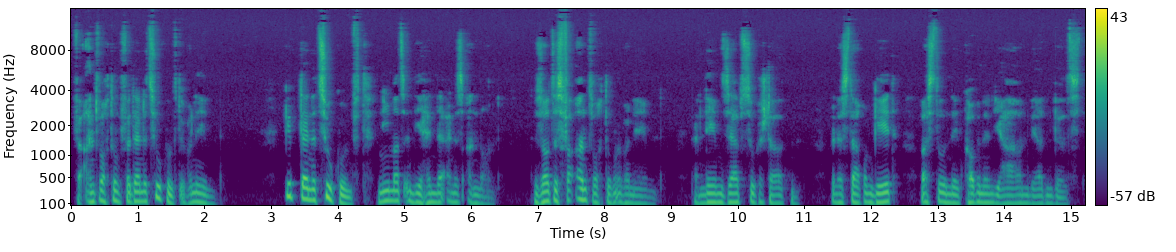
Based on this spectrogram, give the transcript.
Verantwortung für deine Zukunft übernehmen. Gib deine Zukunft niemals in die Hände eines anderen. Du solltest Verantwortung übernehmen, dein Leben selbst zu gestalten, wenn es darum geht, was du in den kommenden Jahren werden willst.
